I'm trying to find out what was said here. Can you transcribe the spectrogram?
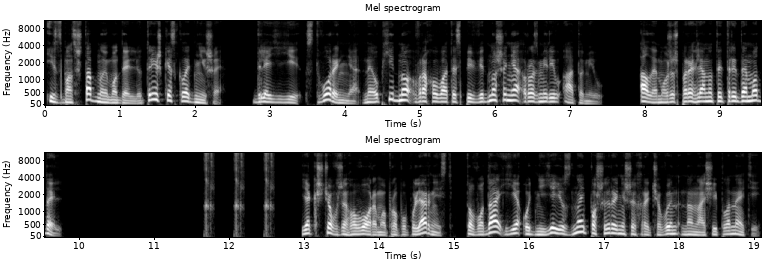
Із масштабною моделлю трішки складніше. Для її створення необхідно врахувати співвідношення розмірів атомів. Але можеш переглянути 3D-модель. Якщо вже говоримо про популярність, то вода є однією з найпоширеніших речовин на нашій планеті.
